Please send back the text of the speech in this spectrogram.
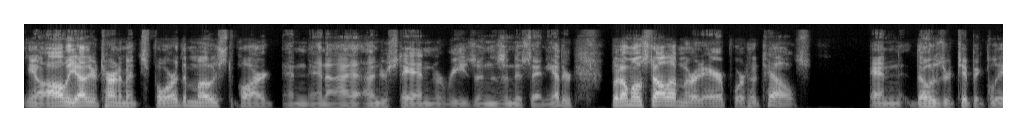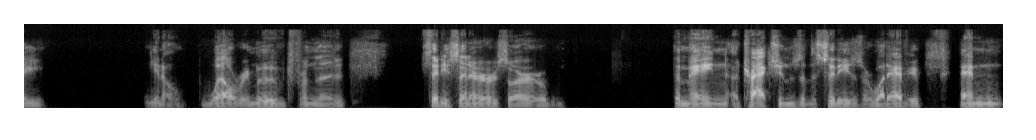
you know all the other tournaments, for the most part, and and I understand the reasons and this that and the other, but almost all of them are at airport hotels and those are typically you know well removed from the city centers or the main attractions of the cities or what have you. And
